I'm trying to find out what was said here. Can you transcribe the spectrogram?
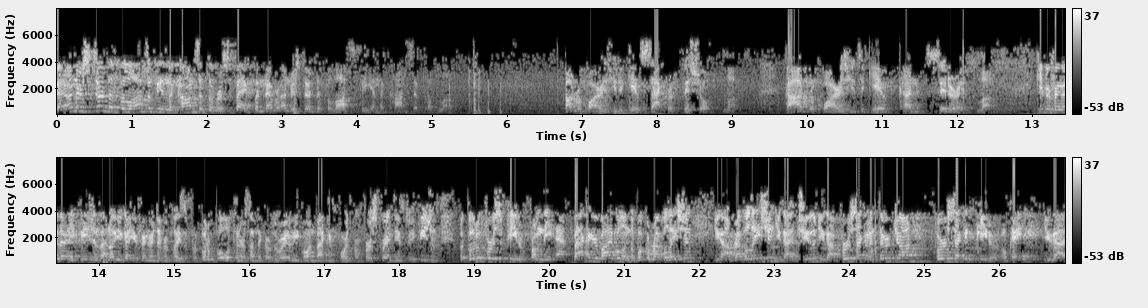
that understood the philosophy and the concept of respect, but never understood the philosophy and the concept of love. God requires you to give sacrificial love. God requires you to give considerate love. Keep your finger there in Ephesians. I know you got your finger in different places, but put a bulletin or something because we're going to be going back and forth from 1 Corinthians to Ephesians. But go to 1 Peter. From the back of your Bible in the book of Revelation, you got Revelation, you got Jude, you got 1st, 2nd, and 3rd John, 1st, 2nd Peter. Okay? You got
